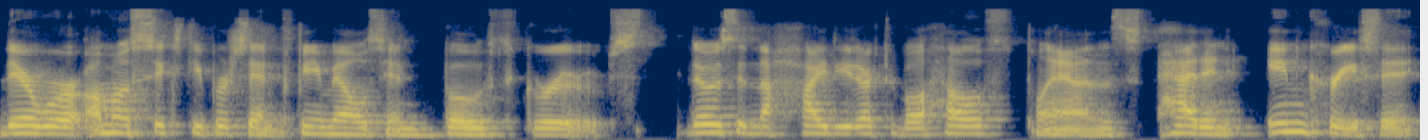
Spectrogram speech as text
There were almost 60% females in both groups. Those in the high deductible health plans had an increase in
